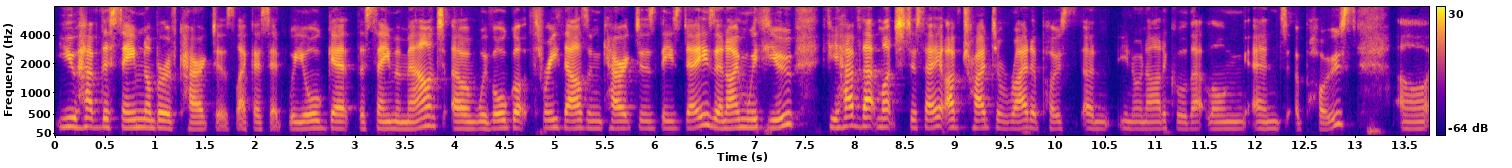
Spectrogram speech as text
you have the same number of characters. Like I said, we all get the same amount. Um, we've all got 3,000 characters these days, and I'm with you. If you have that much to say, I've tried to write a post, and you know, an article that long and a post. Uh,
